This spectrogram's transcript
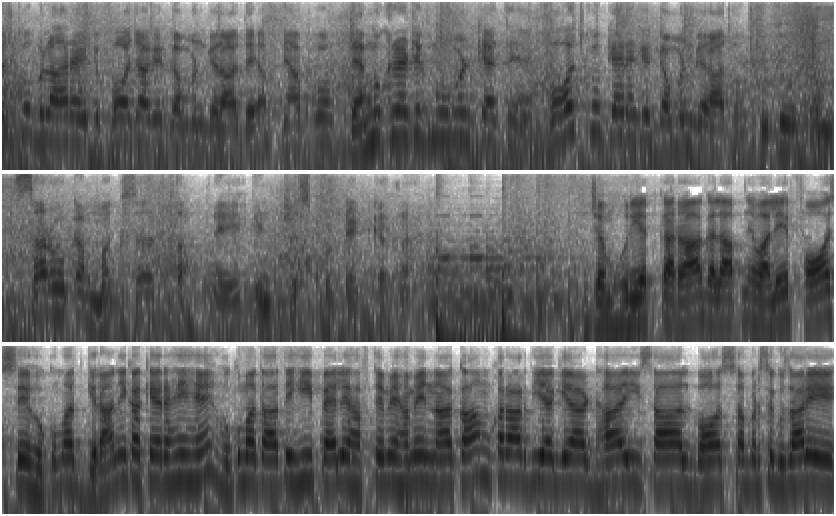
فوج کو بلا رہے ہیں کہ فوج آگے گورنمنٹ گرا دے، اپنے آپ کو ڈیموکریٹک موومنٹ کہتے ہیں۔ فوج کو کہہ رہے ہیں کہ گورنمنٹ گرا دو، کیونکہ ان کا ساروں کا مقصد اپنے انٹرسٹ پروٹیکٹ کرنا ہے۔ جمہوریت کا راگ الاپنے والے فوج سے حکومت گرانے کا کہہ رہے ہیں۔ حکومت آتے ہی پہلے ہفتے میں ہمیں ناکام قرار دیا گیا۔ ڈھائی سال بہت صبر سے گزارے۔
